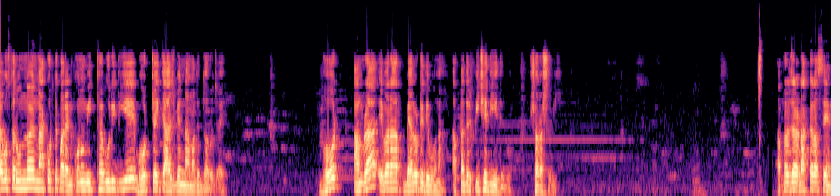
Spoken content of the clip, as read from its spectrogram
ব্যবস্থার উন্নয়ন না করতে পারেন, কোনো মিথ্যা বলি দিয়ে ভোট চাইতে আসবেন না আমাদের দরজায়। ভোট আমরা এবার আর ব্যালটে দেব না, আপনাদের পিছে দিয়ে দেব, সরাসরি। আপনারা যারা ডাক্তার আছেন,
